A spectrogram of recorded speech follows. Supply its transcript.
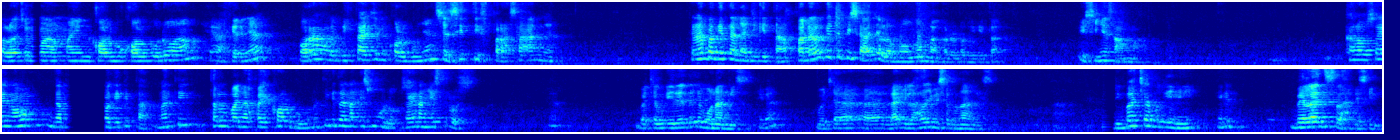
Kalau cuma main kolbu-kolbu doang, ya akhirnya orang lebih tajam kolbunya, sensitif perasaannya. Kenapa kita ngaji kitab? Padahal kita bisa aja loh ngomong nggak perlu pakai kitab. Isinya sama. Kalau saya ngomong nggak pakai kitab, nanti terlalu banyak pakai kolbu, nanti kita nangis mulu. Saya nangis terus. Ya. Baca wirid aja mau nangis, ya kan? Baca uh, la ilaha aja bisa menangis. Dibaca begini, ini balance lah di sini.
